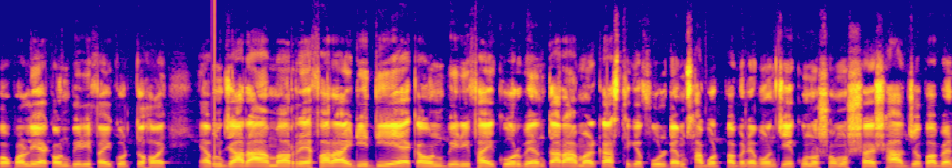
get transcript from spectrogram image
প্রপারলি অ্যাকাউন্ট ভেরিফাই করতে হয় এবং যারা আমার রেফার আইডি দিয়ে অ্যাকাউন্ট ভেরিফাই করবেন, তারা আমার কাছ থেকে ফুল টাইম সাপোর্ট পাবেন এবং যে কোনো সমস্যায় সাহায্য পাবেন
